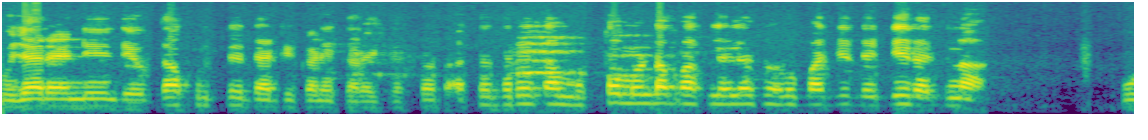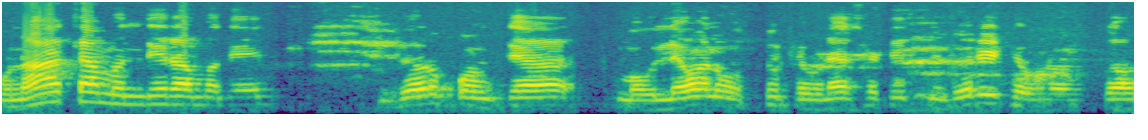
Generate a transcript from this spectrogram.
पुजाऱ्यांनी देवता कृत्य त्या ठिकाणी करायचे असतात. अशा तऱ्हेचा मुक्त मंडप असलेल्या स्वरूपाची त्याची रचना पुन्हा त्या मंदिरामध्ये जर कोणत्या मौल्यवान वस्तू ठेवण्यासाठी तिजोरी ठेवणं किंवा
